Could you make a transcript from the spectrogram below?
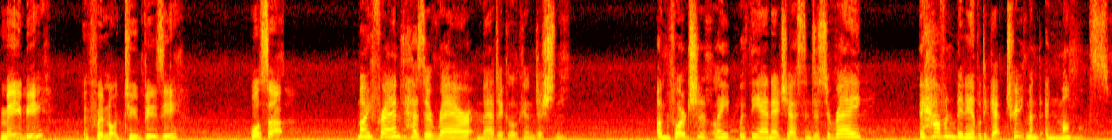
Maybe, if we're not too busy. What's up? My friend has a rare medical condition. Unfortunately, with the NHS in disarray, they haven't been able to get treatment in months.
